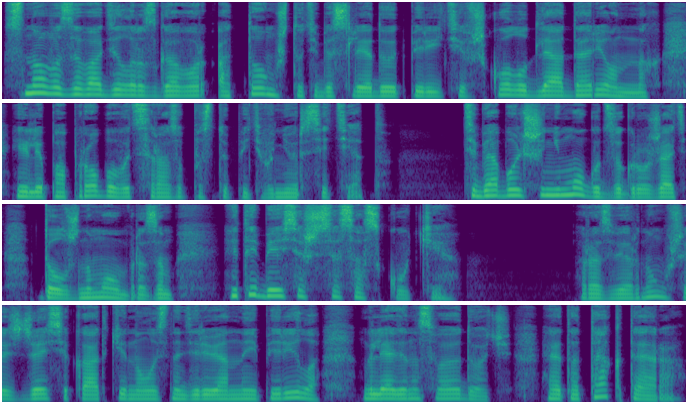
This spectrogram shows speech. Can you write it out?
снова заводил разговор о том, что тебе следует перейти в школу для одаренных или попробовать сразу поступить в университет. Тебя больше не могут загружать должным образом, и ты бесишься со скуки. Развернувшись, Джессика откинулась на деревянные перила, глядя на свою дочь. «Это так, Тера?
